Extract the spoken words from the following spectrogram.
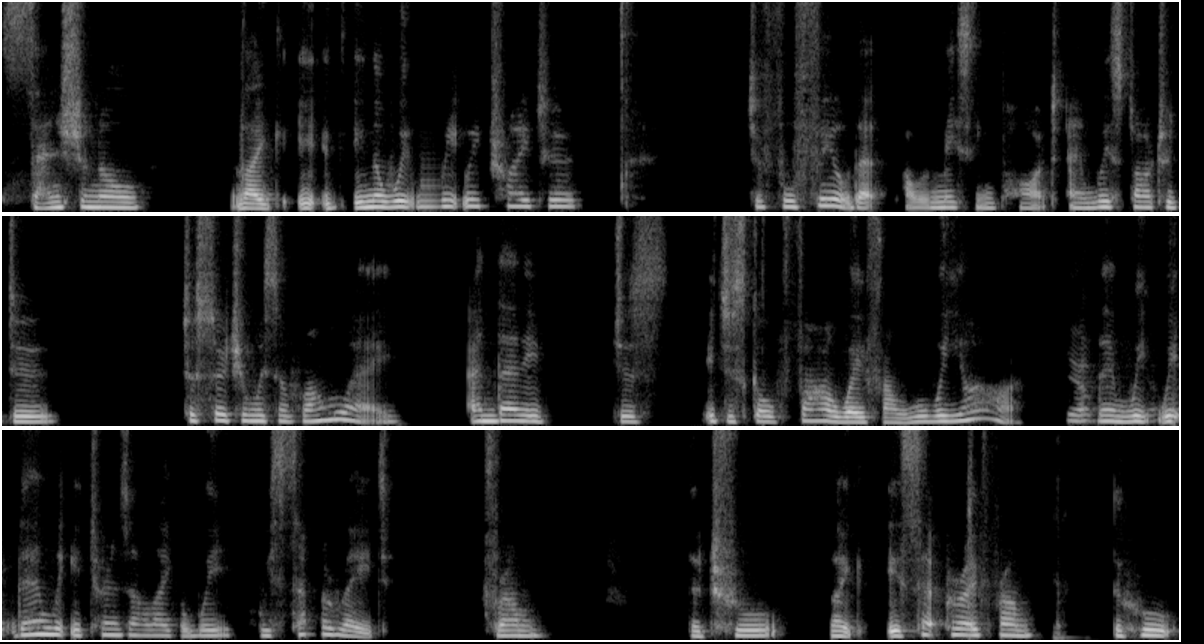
sensational, like it, you know, we, we we try to to fulfill that our missing part, and we start to do to searching with the wrong way, and then it just it just go far away from who we are. Yeah. Then we, we then we it turns out like we we separate from the true like it separate from the who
